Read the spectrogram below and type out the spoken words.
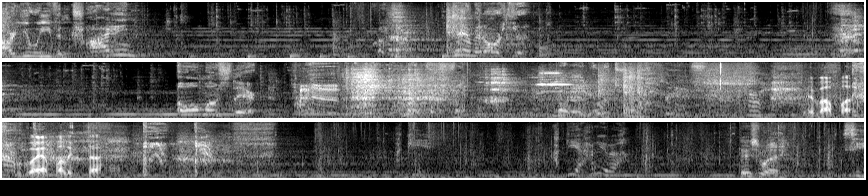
Are you even trying? Damn it, Arthur. This way. Sí.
